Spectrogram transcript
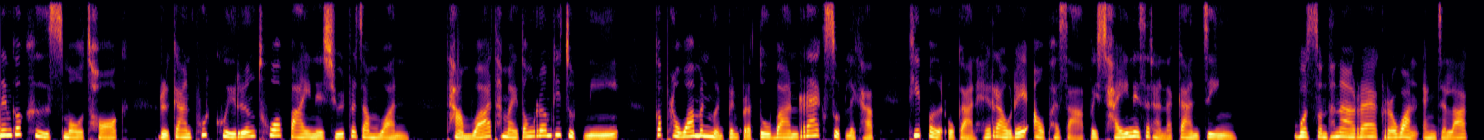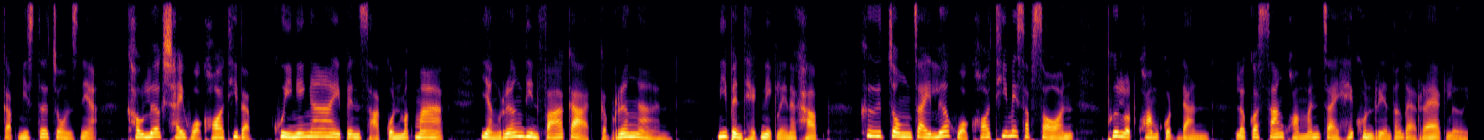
นั่นก็คือ small talk หรือการพูดคุยเรื่องทั่วไปในชีวิตประจำวัน ถามว่าทำไมต้องเริ่มที่จุดนี้ ก็เพราะว่ามันเหมือนเป็นประตูบานแรกสุดเลยครับ ที่เปิดโอกาสให้เราได้เอาภาษาไปใช้ในสถานการณ์จริง บทสนทนาแรกระหว่างแองเจล่ากับมิสเตอร์โจนส์เนี่ย เขาเลือกใช้หัวข้อที่แบบคุยง่ายๆ เป็นสากลมากๆ อย่างเรื่องดินฟ้าอากาศกับเรื่องงาน นี่เป็นเทคนิคเลยนะครับ คือจงใจเลือกหัวข้อที่ไม่ซับซ้อน เพื่อลดความกดดัน แล้วก็สร้างความมั่นใจให้คนเรียนตั้งแต่แรกเลย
